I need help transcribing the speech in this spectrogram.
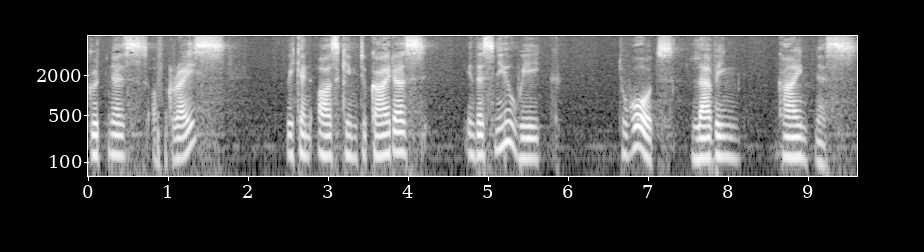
goodness, of grace, we can ask Him to guide us in this new week towards loving kindness.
